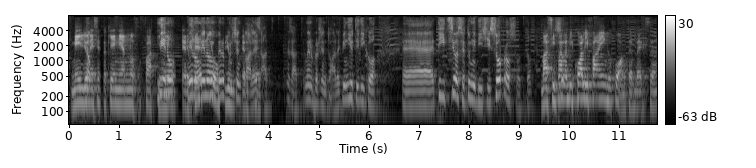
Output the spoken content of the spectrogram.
Meglio No. nel senso che ne hanno fatti Meno, meno, intercetti meno, o meno più percentuale, intercetti? esatto, esatto, meno percentuale. Quindi io ti dico, eh, Tizio, se tu mi dici sopra o sotto. Ma si parla So- di qualifying quarterbacks?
